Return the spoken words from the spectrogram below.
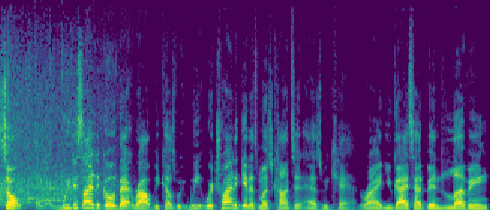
So uh, we decided to go that route because we, we, we're trying to get as much content as we can, right? You guys have been loving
